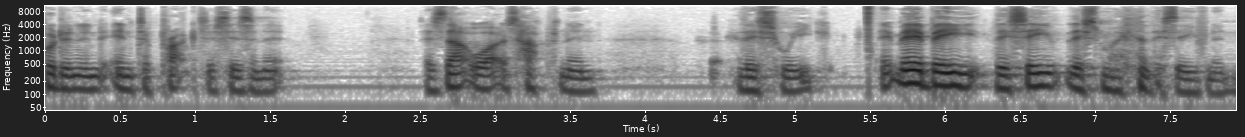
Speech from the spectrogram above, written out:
putting it into practice, isn't it? Is that what is happening this week. It may be this, e- this, this evening,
